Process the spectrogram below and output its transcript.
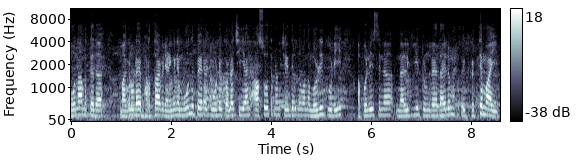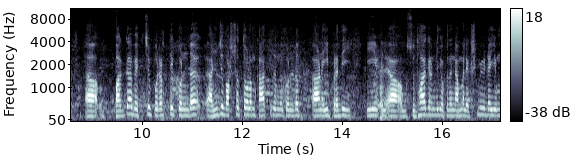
മൂന്നാമത്തേത് മകളുടെ ഭർത്താവിനെയാണ്. ഇങ്ങനെ മൂന്ന് പേരെ കൂടി കൊല ചെയ്യാൻ ആസൂത്രണം ചെയ്തിരുന്നുവെന്ന മൊഴി കൂടി പോലീസിന് നൽകിയിട്ടുണ്ട്. ഏതായാലും കൃത്യമായി പക വെച്ച് പുലർത്തിക്കൊണ്ട് അഞ്ചു വർഷത്തോളം കാത്തിരുന്നുകൊണ്ട് ആണ് ഈ പ്രതി ഈ സുധാകരന്റെയും ഒപ്പം തന്നെ അമ്മ ലക്ഷ്മിയുടെയും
